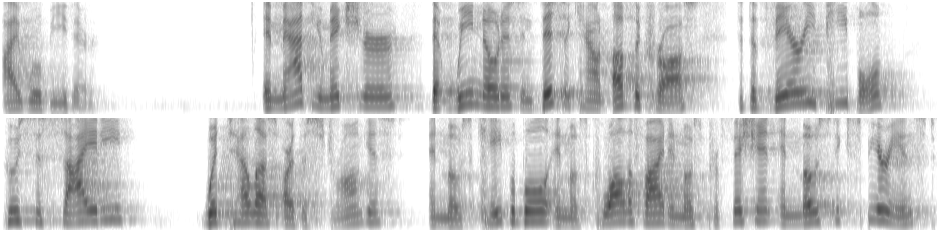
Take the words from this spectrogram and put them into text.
I will be there. In Matthew, make sure that we notice in this account of the cross that the very people whose society would tell us are the strongest and most capable and most qualified and most proficient and most experienced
